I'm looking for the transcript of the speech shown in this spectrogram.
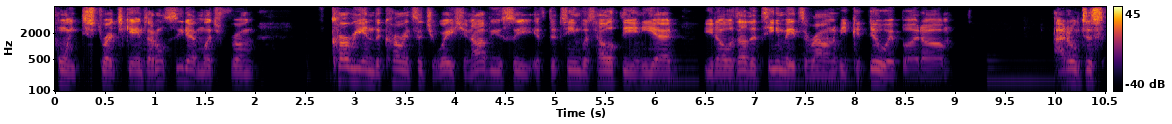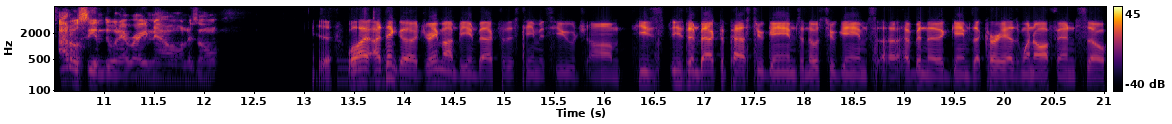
point stretch games. I don't see that much from Curry in the current situation. Obviously, if the team was healthy and he had, you know, his other teammates around him, he could do it. But um, I don't just I don't see him doing that right now on his own. Yeah, well, I, I think uh, Draymond being back for this team is huge. Um, he's he's been back the past two games, and those two games uh, have been the games that Curry has went off in. So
